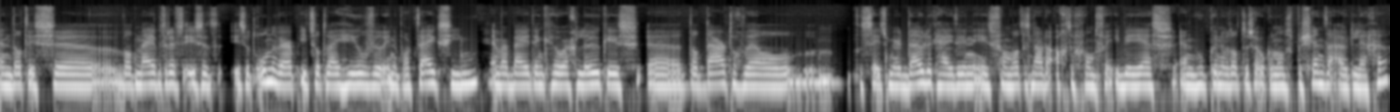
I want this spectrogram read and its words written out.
En dat is, uh, wat mij betreft, is het, is het onderwerp iets wat wij heel veel in de praktijk zien. En waarbij het denk ik heel erg leuk is uh, dat daar toch wel mm, steeds meer duidelijkheid in is van wat is nou de achtergrond van IBS en hoe kunnen we dat dus ook aan onze patiënten uitleggen.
